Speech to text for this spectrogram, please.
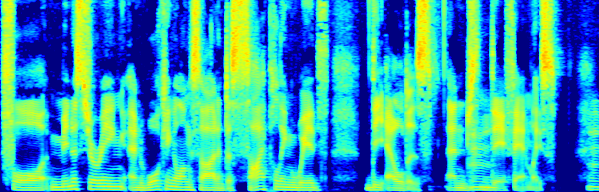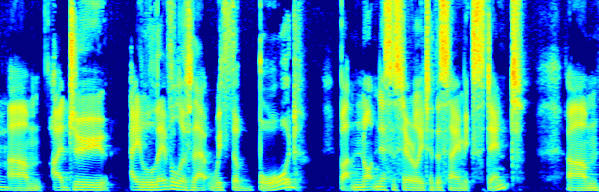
for ministering and walking alongside and discipling with the elders and mm. their families. Mm. Um, I do a level of that with the board, but not necessarily to the same extent. Um,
